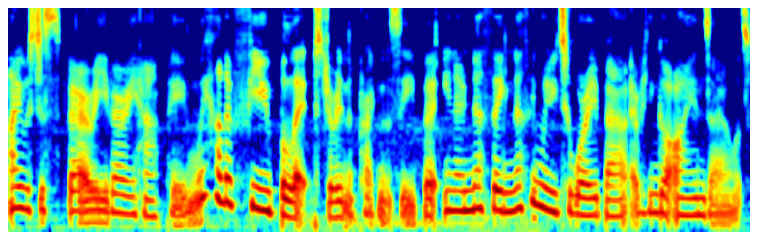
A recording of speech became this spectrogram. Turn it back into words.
I was just very, very happy. We had a few blips during the pregnancy, but you know, nothing, nothing really to worry about. Everything got ironed out,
